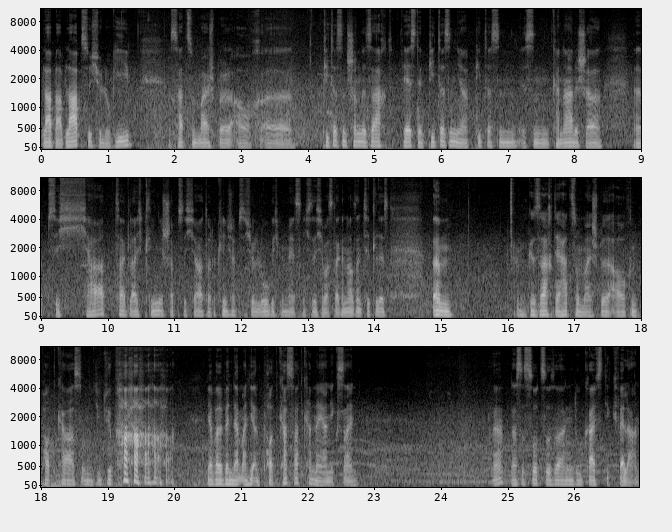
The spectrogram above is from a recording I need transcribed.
bla bla bla, Psychologie. Das hat zum Beispiel auch äh, Peterson schon gesagt. Wer ist denn Peterson? Ja, Peterson ist ein kanadischer äh, Psychiater, gleich klinischer Psychiater oder klinischer Psychologe. Ich bin mir jetzt nicht sicher, was da genau sein Titel ist. Ähm, gesagt, er hat zum Beispiel auch einen Podcast und YouTube. ja, weil wenn der Mann hier einen Podcast hat, kann er ja nichts sein. Ja, das ist sozusagen, du greifst die Quelle an.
